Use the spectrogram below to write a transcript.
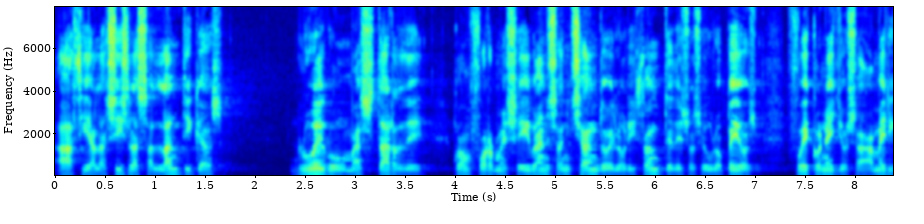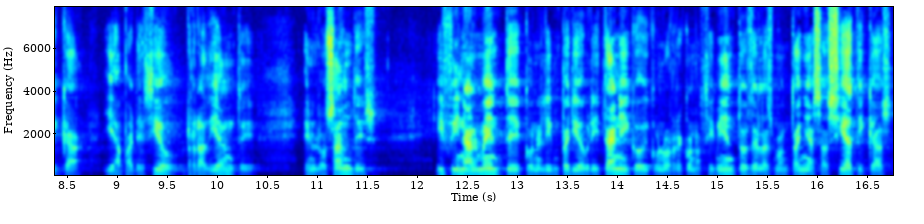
hacia las islas atlánticas, luego, más tarde, conforme se iba ensanchando el horizonte de esos europeos, fue con ellos a América y apareció radiante en los Andes, y finalmente con el Imperio Británico y con los reconocimientos de las montañas asiáticas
